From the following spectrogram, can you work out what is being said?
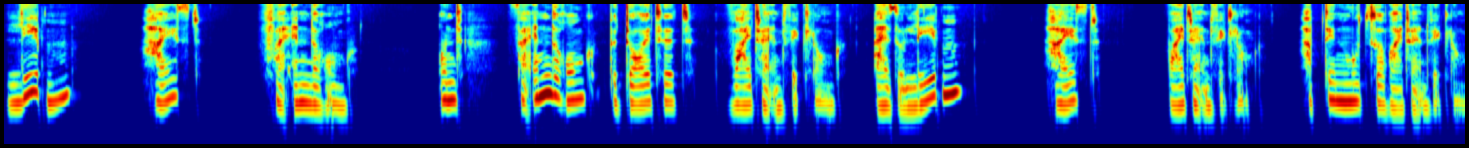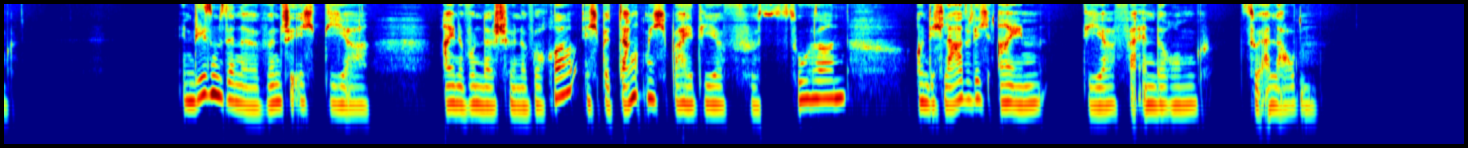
Leben heißt Veränderung. Und Veränderung bedeutet Weiterentwicklung. Also Leben heißt Weiterentwicklung. Hab den Mut zur Weiterentwicklung. In diesem Sinne wünsche ich dir eine wunderschöne Woche. Ich bedanke mich bei dir fürs Zuhören und ich lade dich ein, dir Veränderung zu erlauben.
